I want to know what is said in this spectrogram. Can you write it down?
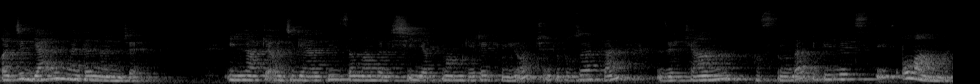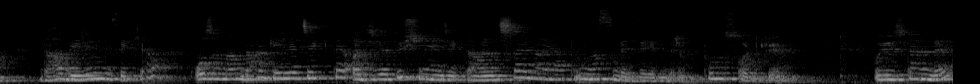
acı gelmeden önce İlla ki acı geldiği zaman da bir şey yapmam gerekmiyor. Çünkü bu zaten zekanın aslında bir belirtisi değil, o anlık. Daha derin bir zeka o zaman daha gelecekte acıya düşmeyecek davranışlarla hayatımı nasıl bezeyebilirim? Bunu sorduruyor. Bu yüzden de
